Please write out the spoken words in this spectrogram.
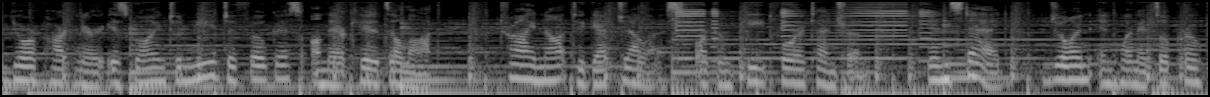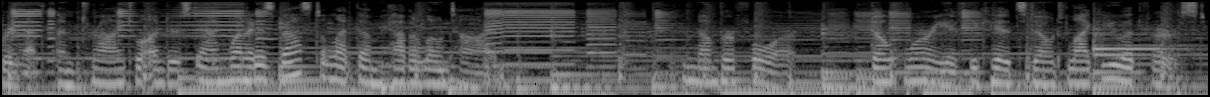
Your partner is going to need to focus on their kids a lot. Try not to get jealous or compete for attention. Instead, join in when it's appropriate and try to understand when it is best to let them have alone time. Number 4. Don't worry if the kids don't like you at first.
